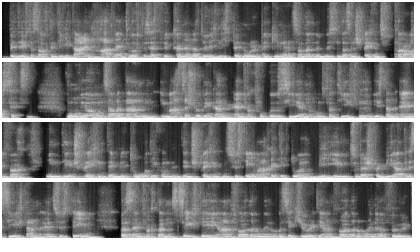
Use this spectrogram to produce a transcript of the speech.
betrifft das auch den digitalen Hardwareentwurf. Das heißt, wir können natürlich nicht bei Null beginnen, sondern wir müssen das entsprechend voraussetzen. Wo wir uns aber dann im Masterstudiengang einfach fokussieren und vertiefen, ist dann einfach in die entsprechende Methodik und in die entsprechenden Systemarchitekturen, wie eben zum Beispiel, wie adressiere ich dann ein System, das einfach dann Safety-Anforderungen oder Security-Anforderungen erfüllt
